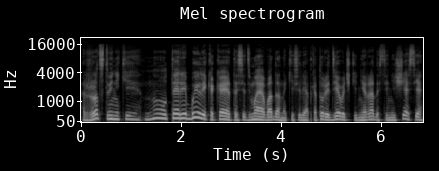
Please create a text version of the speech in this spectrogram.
Родственники... Ну, у Терри были какая-то седьмая вода на киселе, от которой девочки ни радости, ни счастья,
